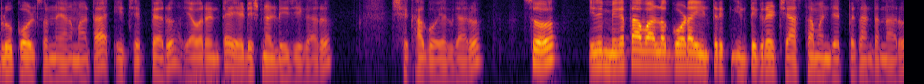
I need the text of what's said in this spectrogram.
బ్లూ కోల్డ్స్ ఉన్నాయి అనమాట ఇది చెప్పారు ఎవరంటే ఎడిషనల్ డీజీ గారు శిఖా గోయల్ గారు. సో ఇది మిగతా వాళ్ళకు కూడా ఇంటి ఇంటిగ్రేట్ చేస్తామని చెప్పేసి అంటున్నారు.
